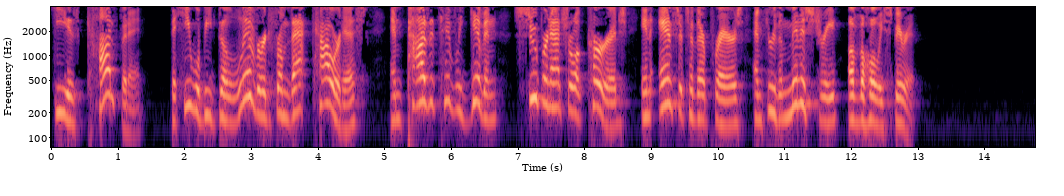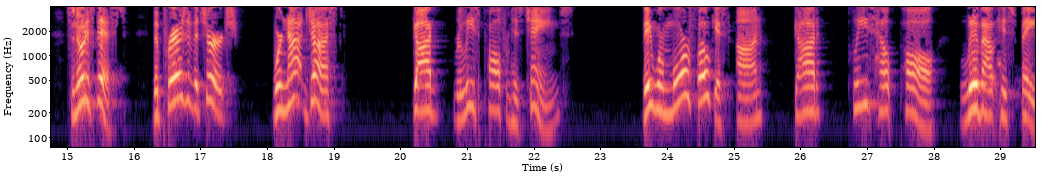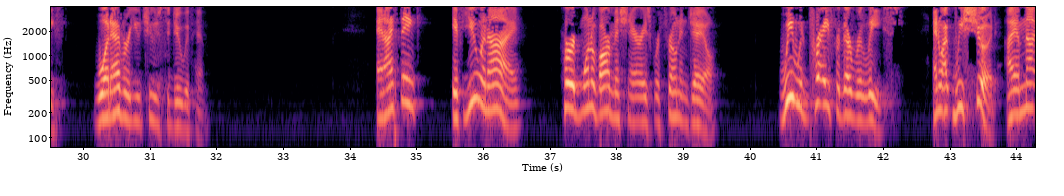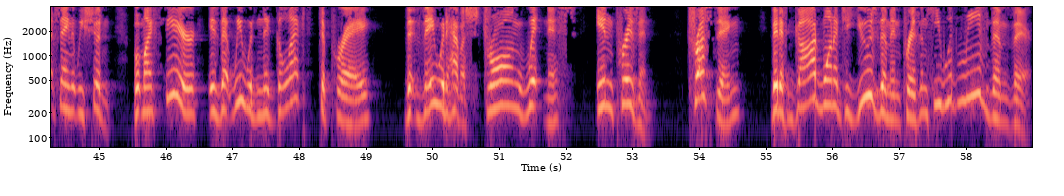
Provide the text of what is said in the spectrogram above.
he is confident that he will be delivered from that cowardice and positively given supernatural courage in answer to their prayers and through the ministry of the Holy Spirit. So notice this. The prayers of the church were not just God release Paul from his chains. They were more focused on God, please help Paul live out his faith, whatever you choose to do with him. And I think if you and I heard one of our missionaries were thrown in jail, we would pray for their release. And we should. I am not saying that we shouldn't. But my fear is that we would neglect to pray that they would have a strong witness in prison, trusting that if God wanted to use them in prison, he would leave them there.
